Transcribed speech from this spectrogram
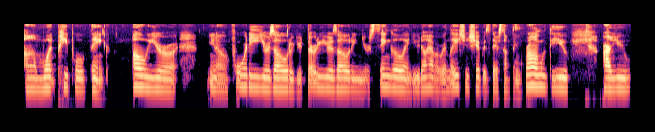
um, what people think oh, you're, you know, 40 years old or you're 30 years old and you're single and you don't have a relationship? Is there something wrong with you? Are you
